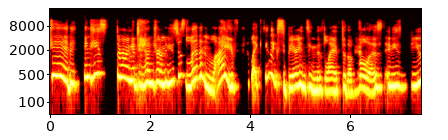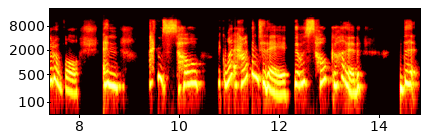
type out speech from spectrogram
kid and he's throwing a tantrum and he's just living life. Like he's experiencing this life to the fullest and he's beautiful. And I'm so like, what happened today that was so good that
